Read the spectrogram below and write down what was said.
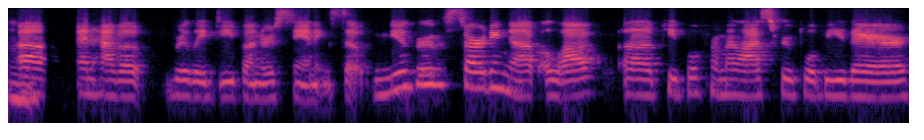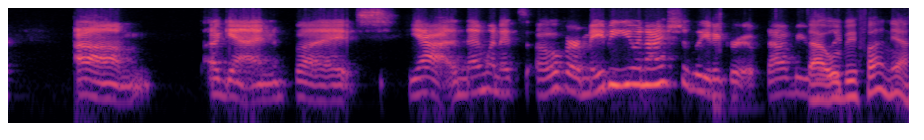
Mhm. uh, and have a really deep understanding. So, new group starting up. A lot of uh, people from my last group will be there um, again. But yeah, and then when it's over, maybe you and I should lead a group. That would be that really would be fun yeah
